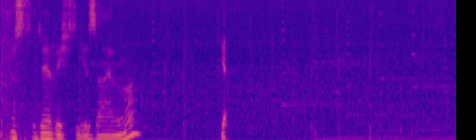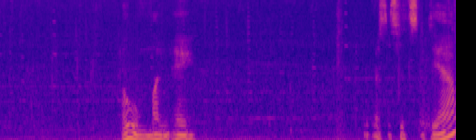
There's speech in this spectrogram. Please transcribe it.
Das müsste der richtige sein, oder? Oh Mann, ey. Das ist jetzt der.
